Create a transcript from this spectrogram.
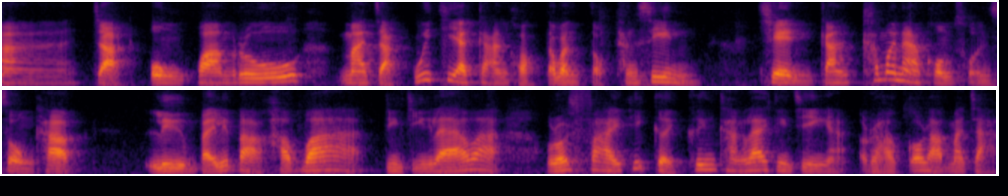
มาจากองค์ความรู้ มาจากวิทยาการของตะวันตกทั้งสิ้น เช่น การคมนาคมขนส่งครับ ลืมไปหรือเปล่าครับว่าจริงๆแล้วอะรถไฟที่เกิดขึ้นครั้งแรกจริงๆอะเราก็รับมาจาก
